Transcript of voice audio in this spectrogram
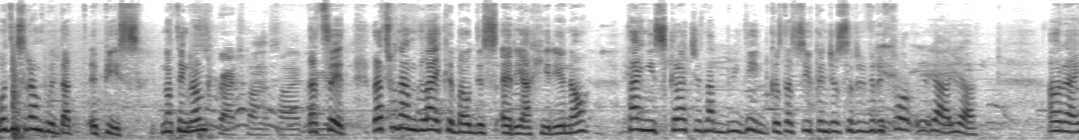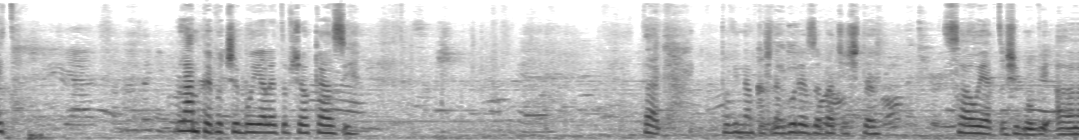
What is wrong with that uh, piece? Nothing wrong? Scratched on the side. That's it. That's what I'm like about this area here, you know? Tiny scratch is not big deal because that's you can just re- re- yeah, yeah. All right. Lampę potrzebuję, ale to przy okazji. Tak, powinnam pójść na górę, zobaczyć te całe, jak to się mówi, a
